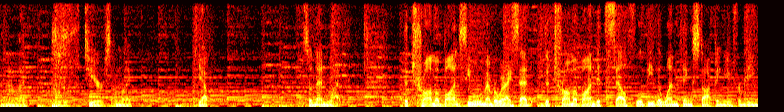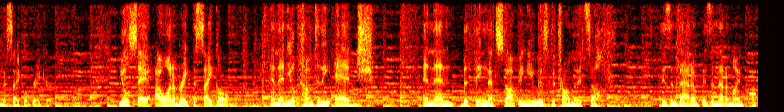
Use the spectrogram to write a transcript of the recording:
And they're like, tears. I'm like, "Yep." So then what? The trauma bond, see, remember what I said? The trauma bond itself will be the one thing stopping you from being the cycle breaker. You'll say, I want to break the cycle. And then you'll come to the edge. And then the thing that's stopping you is the trauma itself. Isn't that a, isn't that a mind fuck?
